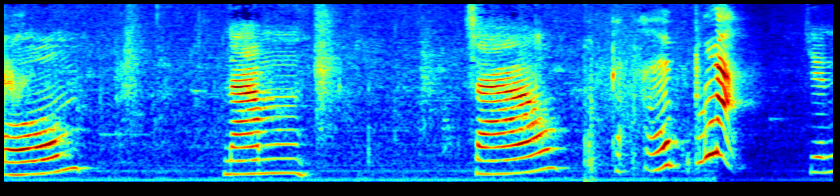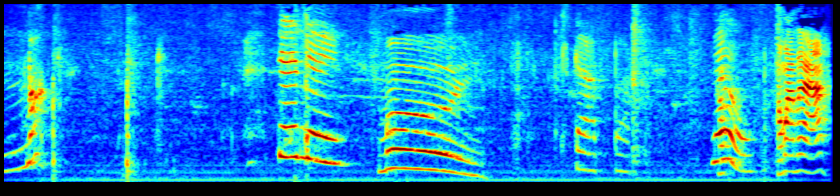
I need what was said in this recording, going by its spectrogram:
bốn năm sáu chín mười. Không ăn nữa hả?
